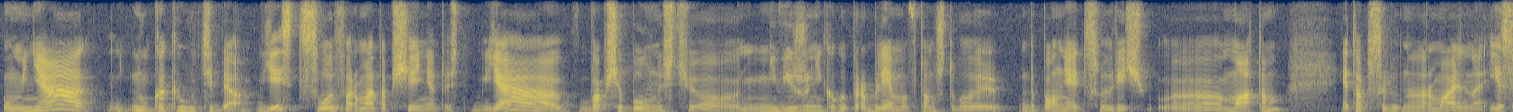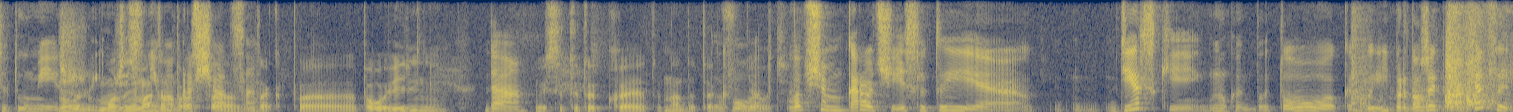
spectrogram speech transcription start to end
у меня, ну, как и у тебя, есть свой формат общения. То есть я вообще полностью не вижу никакой проблемы в том, чтобы дополнять свою речь э, матом. Это абсолютно нормально, если ты умеешь Ну, можно не матом, просто так, по, поувереннее. Да. Если ты такая, то надо так Вот. делать. В общем, короче, если ты э, дерзкий, ну, как бы, то как бы и продолжать так общаться,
